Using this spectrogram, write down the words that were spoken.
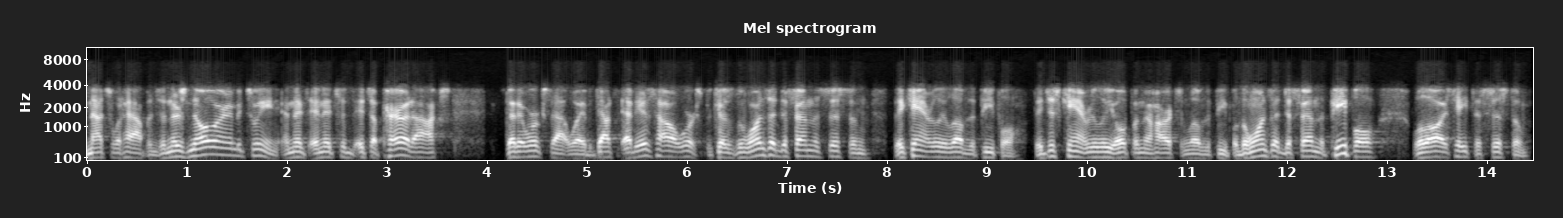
and that's what happens. And there's nowhere in between. And it's and it's a, it's a paradox that it works that way. But that that is how it works because the ones that defend the system, they can't really love the people. They just can't really open their hearts and love the people. The ones that defend the people will always hate the system.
